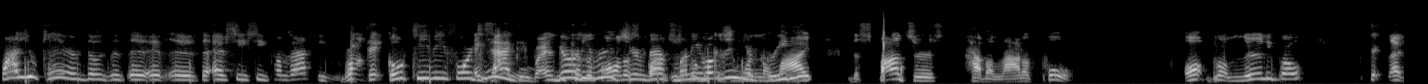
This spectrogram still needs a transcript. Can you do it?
Why do you care if the if, if the FCC comes after you, bro? They, go TV fourteen. Exactly, bro. you're already rich. You're that money hungry. You're greedy. The sponsors have a lot of pull. Oh, bro, literally, bro. Th- like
